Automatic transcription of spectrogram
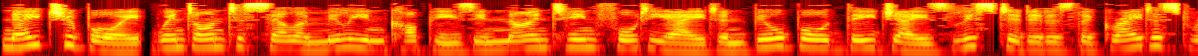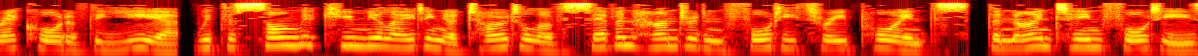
Nature Boy went on to sell a million copies in 1948 and Billboard DJs listed it as the greatest record of the year, with the song accumulating a total of 743 points. The 1940s,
